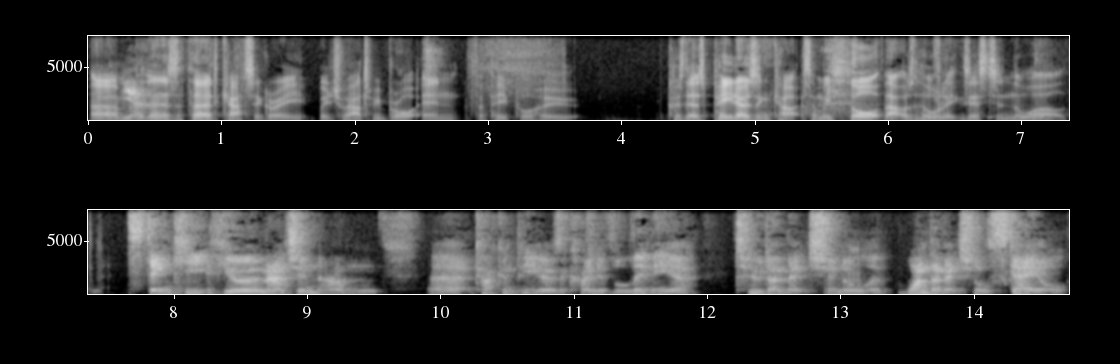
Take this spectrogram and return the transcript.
Um, Yeah. But then there's a third category which have to be brought in for people who, because there's pedos and cucks, and we thought that was all that existed in the world. Stinky, if you imagine um, uh, cuck and pedo as a kind of linear, two dimensional, uh, one dimensional scale,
